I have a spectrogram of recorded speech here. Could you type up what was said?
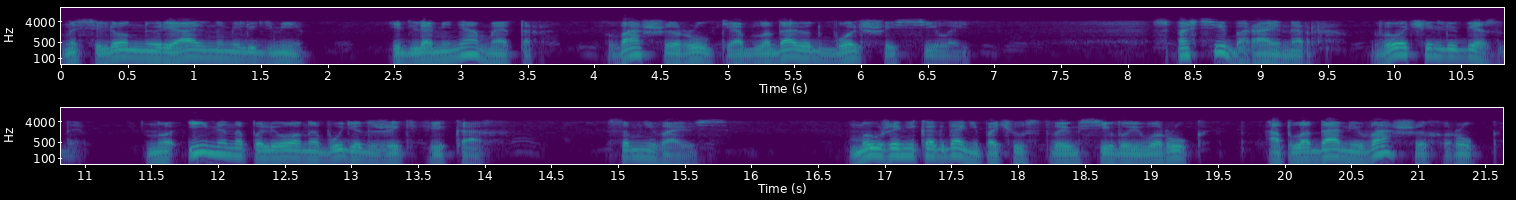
населенную реальными людьми. И для меня, мэтр, ваши руки обладают большей силой. Спасибо, Райнер, вы очень любезны, но имя Наполеона будет жить в веках. Сомневаюсь. Мы уже никогда не почувствуем силу его рук, а плодами ваших рук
